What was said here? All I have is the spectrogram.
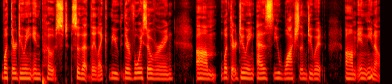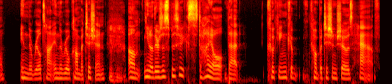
what they're doing in post, so that they like you they're voiceovering um, what they're doing as you watch them do it um, in you know in the real time in the real competition. Um, you know, there's a specific style that cooking com- competition shows have.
